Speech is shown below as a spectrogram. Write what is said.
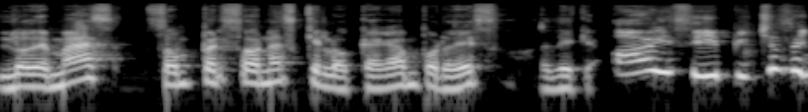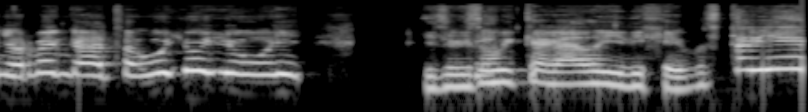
Lo demás son personas que lo cagan por eso. De que, ay, sí, pinche señor venganza, uy, uy, uy. Y se me hizo muy cagado y dije, pues está bien.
